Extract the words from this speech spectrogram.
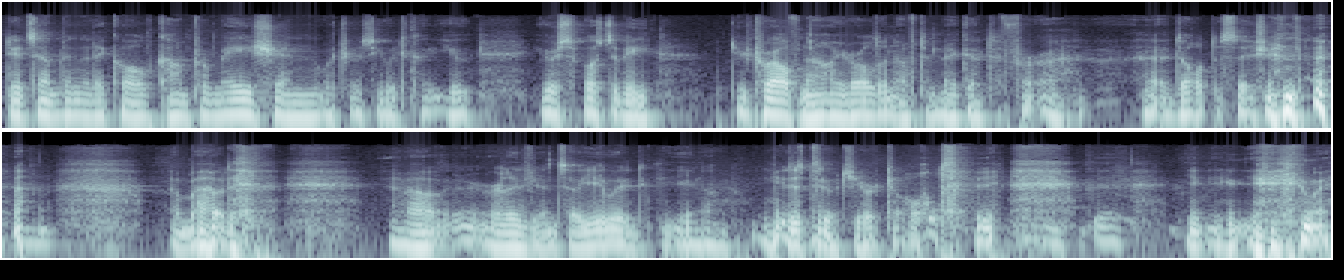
did something that they called confirmation, which was you would you you were supposed to be you're twelve now, you're old enough to make a for an adult decision about about religion. So you would you know you just do what you were told. you, you, you,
